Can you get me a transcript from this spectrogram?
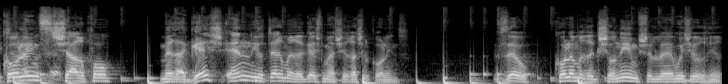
קולינס שר פה, מרגש, אין יותר מרגש מהשירה של קולינס. זהו, כל המרגשונים של אה, We Sure Here.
